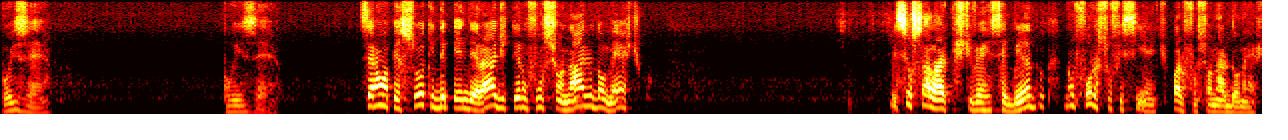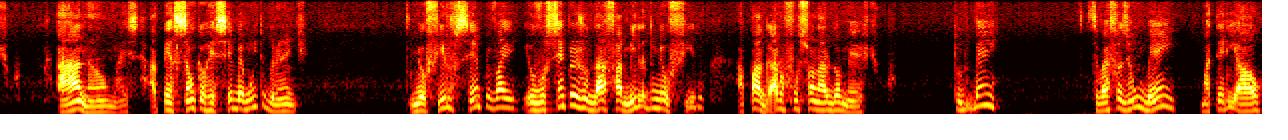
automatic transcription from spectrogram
Pois é. Pois é. Será uma pessoa que dependerá de ter um funcionário doméstico. E se o salário que estiver recebendo não for o suficiente para o funcionário doméstico? Ah, não, mas a pensão que eu recebo é muito grande. Meu filho sempre vai, eu vou sempre ajudar a família do meu filho a pagar o funcionário doméstico. Tudo bem. Você vai fazer um bem material,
